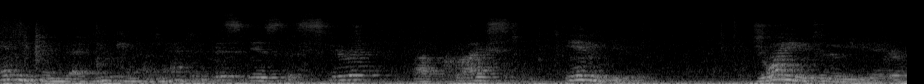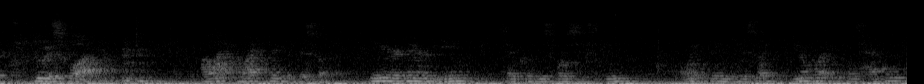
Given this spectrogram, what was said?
anything that you can imagine. This is the Spirit of Christ in you, joining you to the mediator, who is what? I like, I like to think of this way. In your inner being, 2 Corinthians 4.16, I like to think of this way. You know what, what's happening?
